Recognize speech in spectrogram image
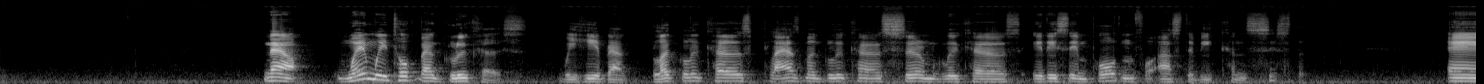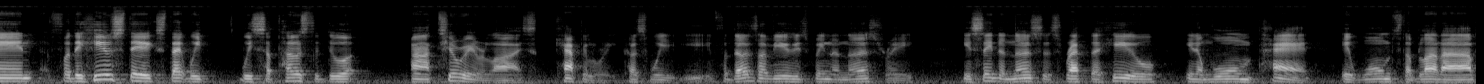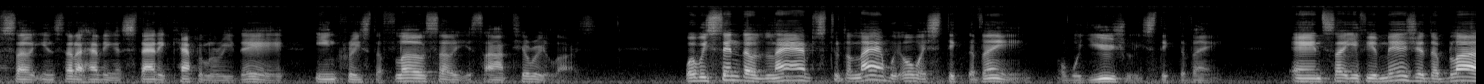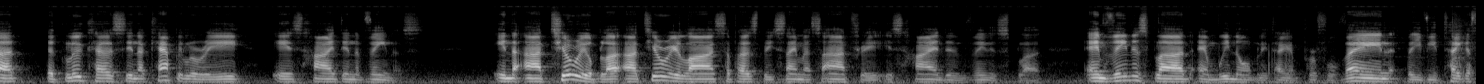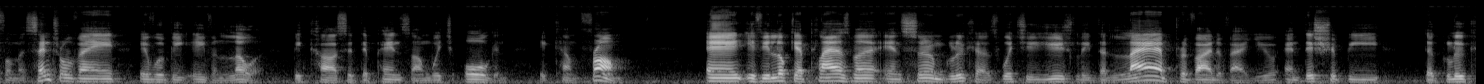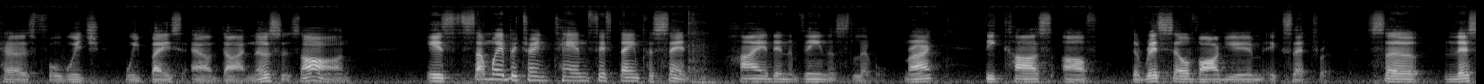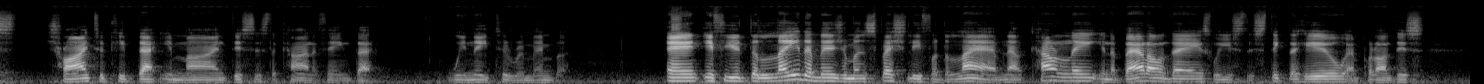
Now, when we talk about glucose, we hear about blood glucose, plasma glucose, serum glucose. It is important for us to be consistent. And for the heel sticks that we, we're supposed to do arterialized capillary, because we, for those of you who's been in a nursery, you see the nurses wrap the heel in a warm pad. It warms the blood up, so instead of having a static capillary there, increase the flow, so it's arterialized. When we send the labs to the lab, we always stick the vein, or we usually stick the vein. And so if you measure the blood, the glucose in a capillary is higher than the venous. In the arterial blood, arterial line supposed to be same as artery, is higher than venous blood. And venous blood, and we normally take a peripheral vein, but if you take it from a central vein, it would be even lower because it depends on which organ it comes from. And if you look at plasma and serum glucose, which is usually the lab provided value, and this should be the glucose for which we base our diagnosis on, is somewhere between 10 15% higher than the venous level, right? Because of the red cell volume, etc. So let's try to keep that in mind. This is the kind of thing that we need to remember. And if you delay the measurement, especially for the lab, now currently in the bad old days, we used to stick the heel and put on this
